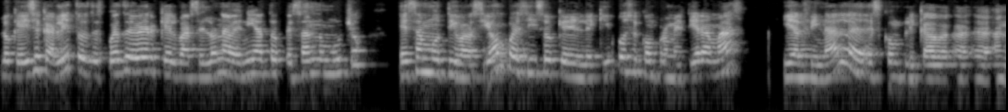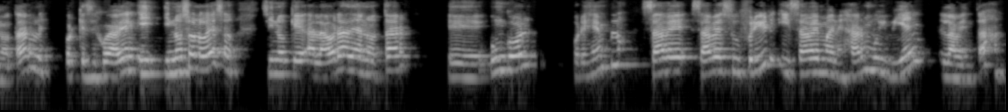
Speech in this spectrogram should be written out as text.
lo que dice Carlitos, después de ver que el Barcelona venía tropezando mucho, esa motivación pues hizo que el equipo se comprometiera más y al final es complicado anotarle porque se juega bien. Y, no solo eso, sino que a la hora de anotar eh, un gol, por ejemplo, sabe, sabe sufrir y sabe manejar muy bien la ventaja.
